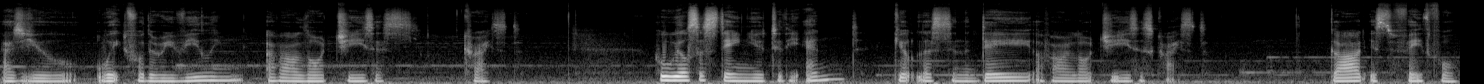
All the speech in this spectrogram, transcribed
as you wait for the revealing of our Lord Jesus Christ, who will sustain you to the end, guiltless in the day of our Lord Jesus Christ. God is faithful,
